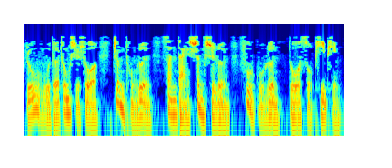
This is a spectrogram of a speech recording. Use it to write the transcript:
如武德中史说正统论、三代盛世论、复古论多所批评，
